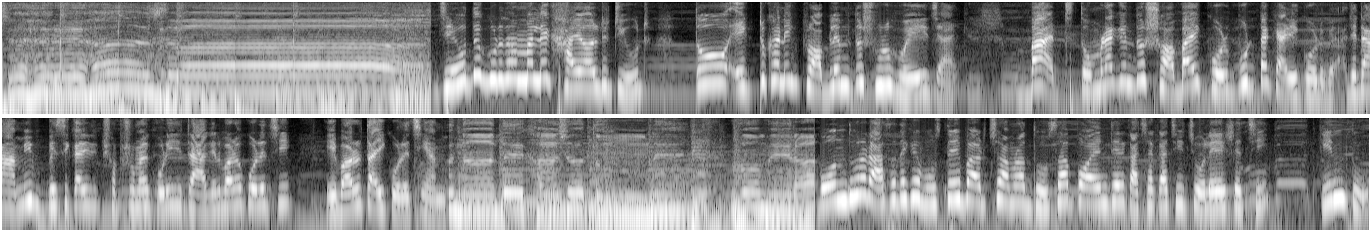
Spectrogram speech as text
चेहरे हजार যেহেতু গুরুদম্বার লেক হাই অল্টিটিউড তো একটুখানি প্রবলেম তো শুরু হয়েই যায় বাট তোমরা কিন্তু সবাই কর্পূরটা ক্যারি করবে যেটা আমি বেসিক্যালি সবসময় করি যেটা আগের বারও করেছি এবারও তাই করেছি আমি ना देखा जो तुमने वो मेरा বন্ধুরা। রাস্তা দেখে বুঝতেই পারছ, আমরা ধোসা পয়েন্টের কাছাকাছি চলে এসেছি। কিন্তু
